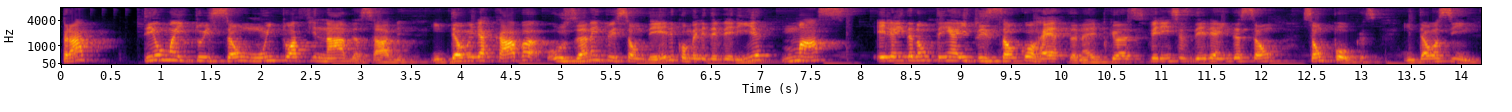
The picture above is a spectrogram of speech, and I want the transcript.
para ter uma intuição muito afinada, sabe? Então ele acaba usando a intuição dele como ele deveria, mas ele ainda não tem a intuição correta, né? Porque as experiências dele ainda são, são poucas. Então, assim,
